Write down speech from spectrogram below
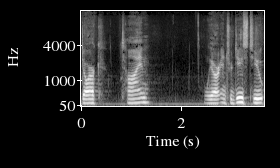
dark time, we are introduced to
